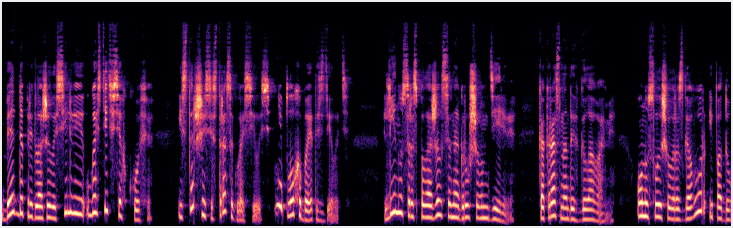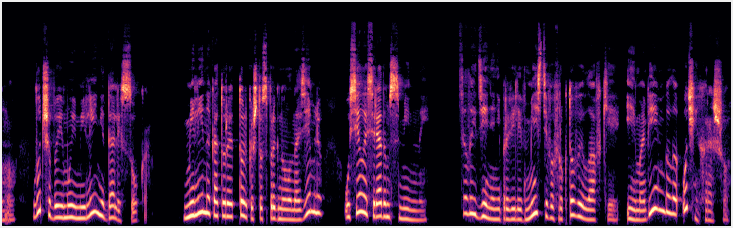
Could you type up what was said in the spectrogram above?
Бедда предложила Сильвии угостить всех кофе, и старшая сестра согласилась. Неплохо бы это сделать. Линус расположился на грушевом дереве, как раз над их головами. Он услышал разговор и подумал, лучше бы ему и Мелине дали сока. Мелина, которая только что спрыгнула на землю, уселась рядом с Минной. Целый день они провели вместе во фруктовой лавке, и им обеим было очень хорошо.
